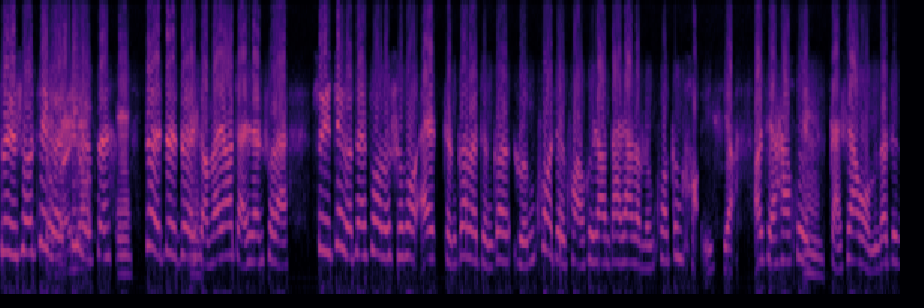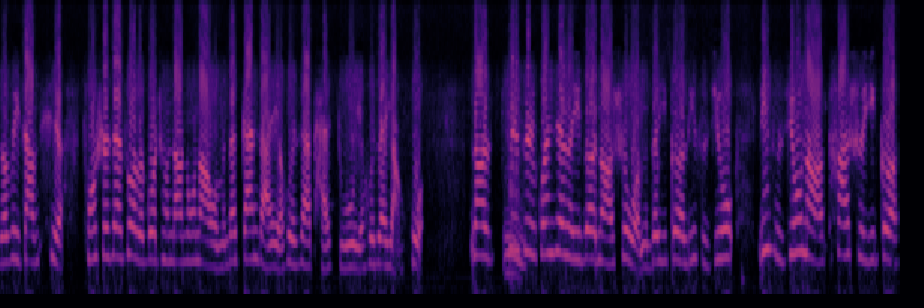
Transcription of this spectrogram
所以说这个这个在嗯对对对，嗯小蛮腰展现出来。所以这个在做的时候，哎，整个的整个轮廓这块儿会让大家的轮廓更好一些，而且还会嗯改善我们的这个胃胀气。同时在做的过程当中呢，我们的肝胆也会在排毒，也会在养护。那最嗯最关键的一个呢，是我们的一个离子灸。离子灸呢，它是一个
